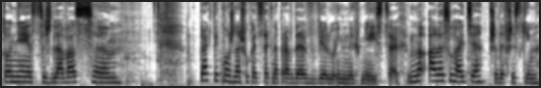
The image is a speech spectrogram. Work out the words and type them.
to nie jest coś dla was, Praktyk można szukać tak naprawdę w wielu innych miejscach. No ale słuchajcie, przede wszystkim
